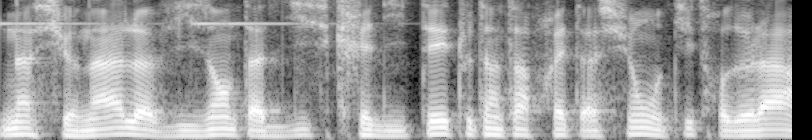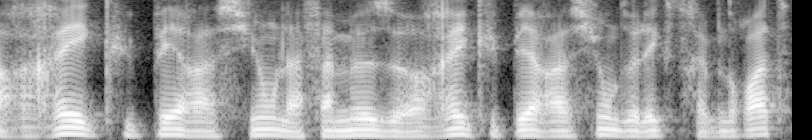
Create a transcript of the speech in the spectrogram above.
nationale visant à discréditer toute interprétation au titre de la récupération, la fameuse récupération de l'extrême droite,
